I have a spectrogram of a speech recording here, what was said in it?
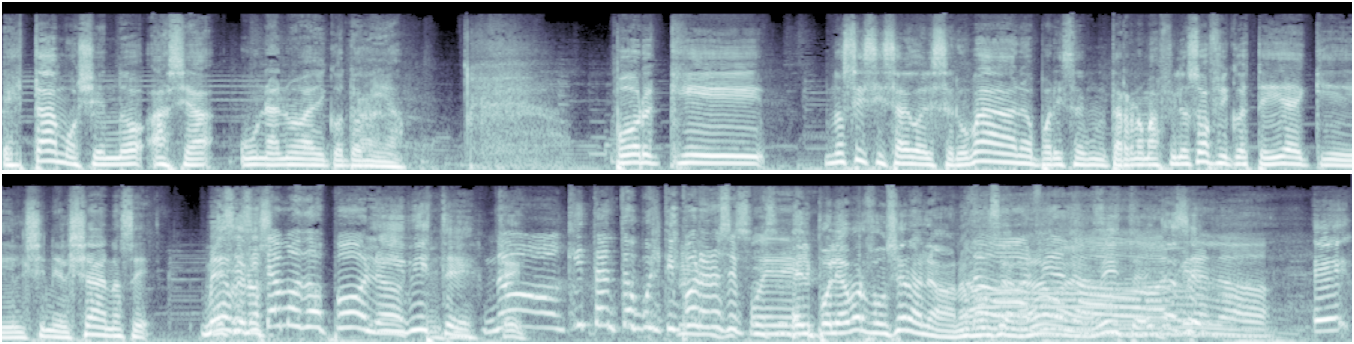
estamos yendo hacia una nueva dicotomía. Porque no sé si es algo del ser humano, por ahí es un terreno más filosófico, esta idea de que el yin y el yang, no sé. Medio que nos- Necesitamos dos polos. Y viste, No, ¿qué tanto multipolo no se puede? el poliamor funciona, no, no, no, funciona, ¿no? ¿Viste? Entonces, eh,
